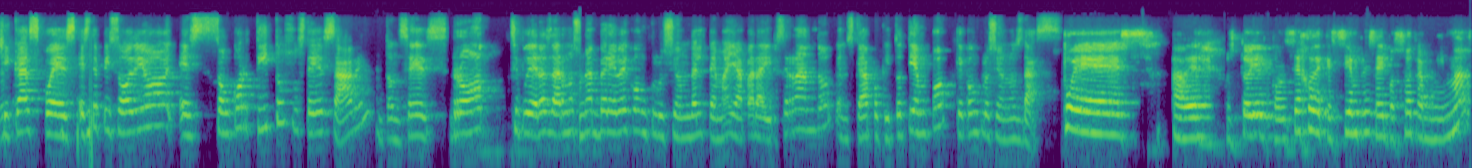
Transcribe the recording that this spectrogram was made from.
Chicas, pues este episodio es, son cortitos, ustedes saben. Entonces, Ro, si pudieras darnos una breve conclusión del tema ya para ir cerrando, que nos queda poquito tiempo, ¿qué conclusión nos das? Pues, a ver, os doy el consejo de que siempre seáis vosotras mismas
